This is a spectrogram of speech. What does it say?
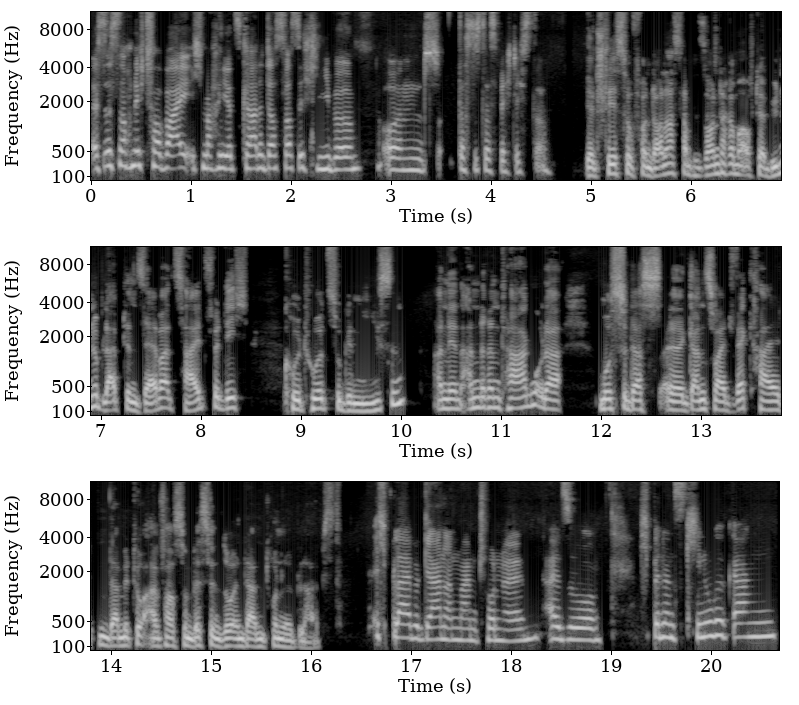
es ist noch nicht vorbei, ich mache jetzt gerade das, was ich liebe und das ist das Wichtigste. Jetzt stehst du von Donnerstag bis Sonntag immer auf der Bühne. Bleibt denn selber Zeit für dich, Kultur zu genießen an den anderen Tagen oder musst du das äh, ganz weit weghalten, damit du einfach so ein bisschen so in deinem Tunnel bleibst? Ich bleibe gerne in meinem Tunnel. Also ich bin ins Kino gegangen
